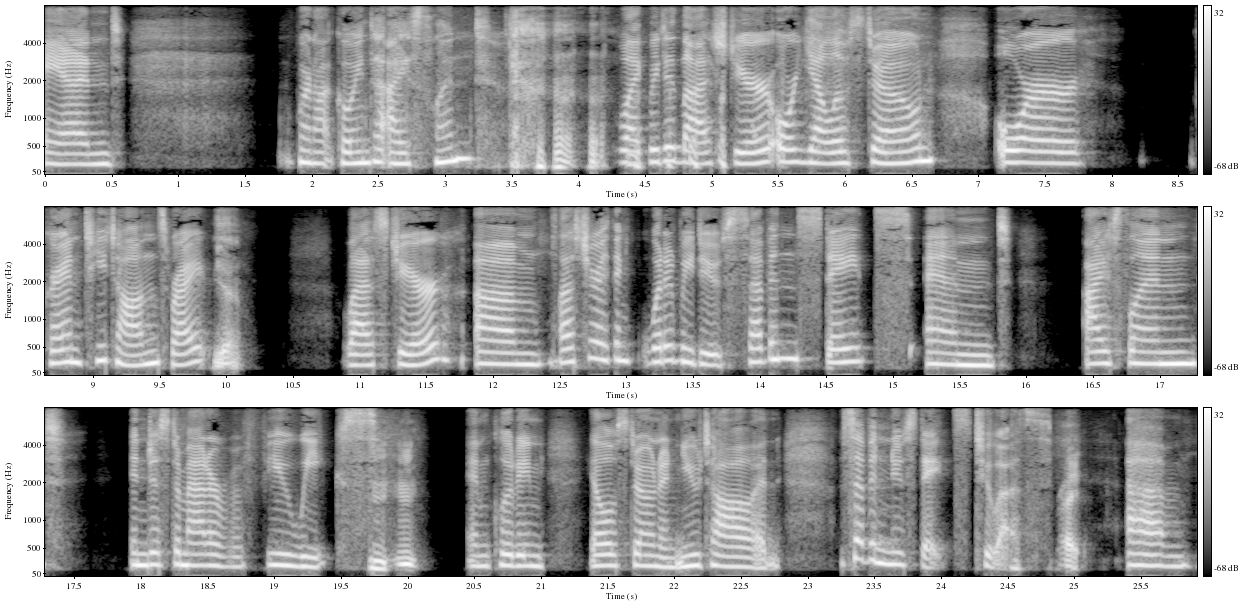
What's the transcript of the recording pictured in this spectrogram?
And we're not going to Iceland like we did last year or Yellowstone or Grand Tetons, right? Yeah. Last year. Um, last year, I think, what did we do? Seven states and Iceland in just a matter of a few weeks, Mhm. including Yellowstone and Utah and seven new states to us. Right. Um,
